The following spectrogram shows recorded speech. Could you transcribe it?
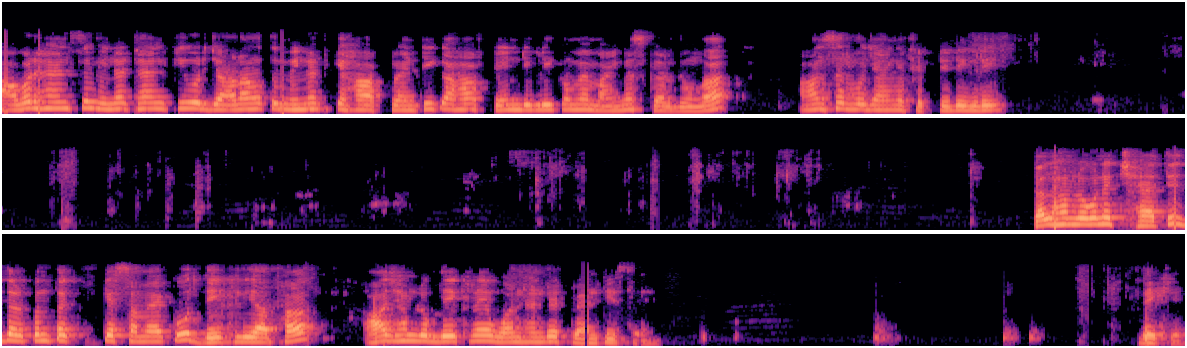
आवर हैंड से मिनट हैंड की ओर जा रहा हूँ तो मिनट के हाफ़ ट्वेंटी का हाफ़ टेन डिग्री को मैं माइनस कर दूँगा। आंसर हो जाएँगे फिफ्टी डिग्री कल हम लोगों ने छैतीस दर्पण तक के समय को देख लिया था। आज हम लोग देख रहे हैं 120 से देखिए,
